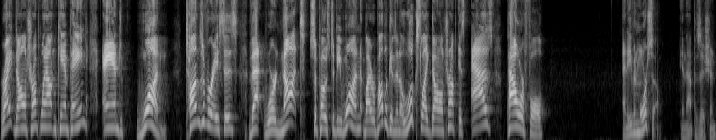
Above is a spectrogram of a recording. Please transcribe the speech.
Right? Donald Trump went out and campaigned and won tons of races that were not supposed to be won by Republicans. And it looks like Donald Trump is as powerful and even more so in that position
